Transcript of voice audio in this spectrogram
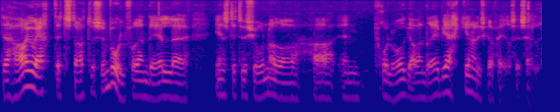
Det har jo vært et statussymbol for en del eh, institusjoner å ha en prolog av André Bjerke når de skal feire seg selv.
